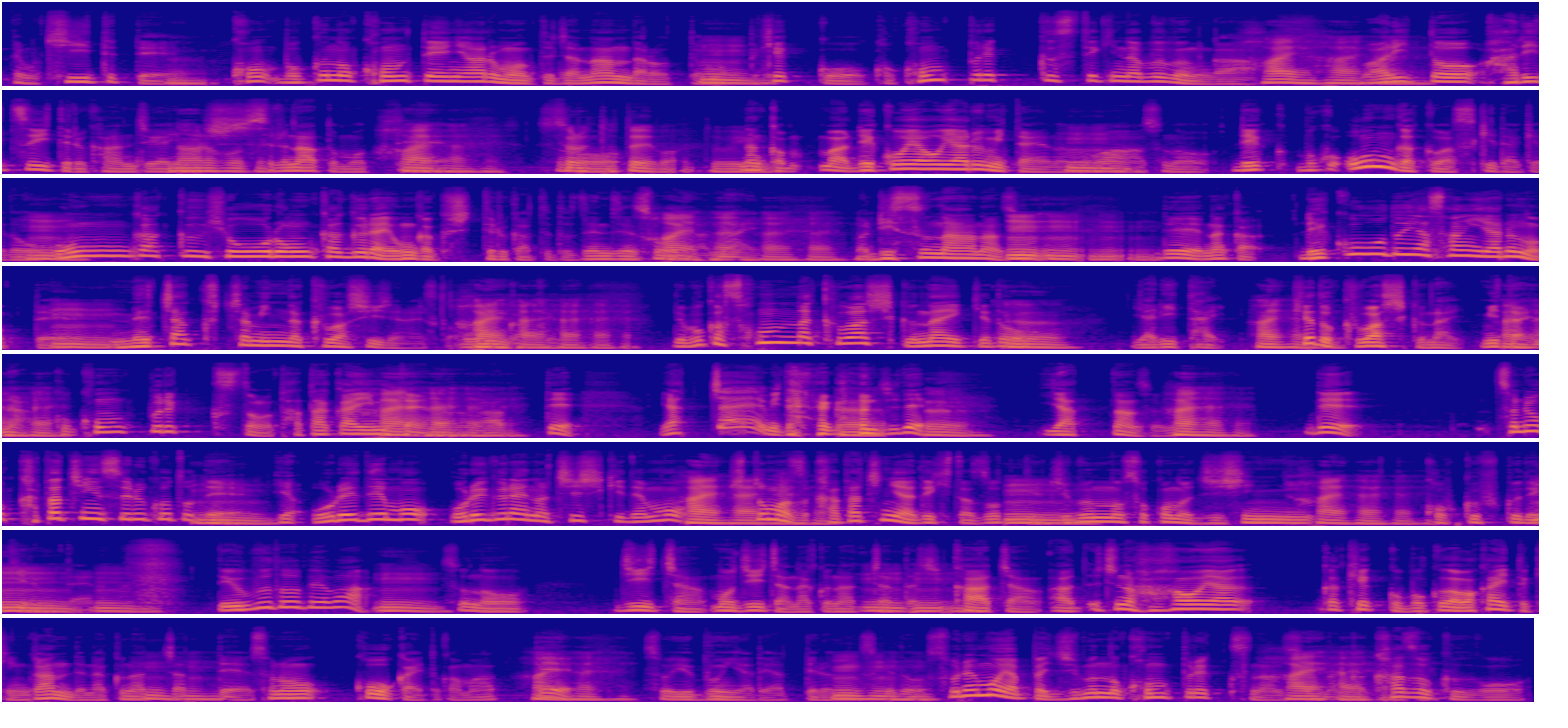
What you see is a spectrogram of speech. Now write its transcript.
でも聞いてて、うん。こ僕の根底にあるものってじゃあ何だろうって思って、うん。結構こうコンプレックス的な部分が割と張り付いてる感じがするなと思って、はいはいはい。それ例えばどういう？なんかまあレコヤをやるみたいなのは、うん。そのレ僕音楽は好きだけど、うん。音楽評論家ぐらい音楽知ってるかっていうと全然そうではない,、リスナーなんですよ。でなんかレコード屋さんやるのってうん。めちゃくちゃみんな詳しいじゃないですか、音楽。で僕はそんな詳しくないけど、うんやりたいはいはいはい。けど詳しくないみたいな、はいはいはい。こうコンプレックスとの戦いみたいなのがあって、はいはいはい。やっちゃえみたいな感じでやったんですよね。はいはいはい。でそれを形にすることで、うん。いや俺でも俺ぐらいの知識でもはいはいひとまず形にはできたぞっていううん。自分のそこの自信に克服できるみたいな。うんでウブドベはそのじいちゃんもうじいちゃん亡くなっちゃったし、うんうんうん。母ちゃんあうちの母親が結構僕が若い時にがんで亡くなっちゃって、うんうんその後悔とかもあって、はいはいはい。そういう分野でやってるんですけど、うん。うんうんそれもやっぱり自分のコンプレックスなんですよ、はいはいはいなんか家族を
